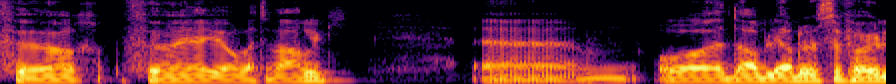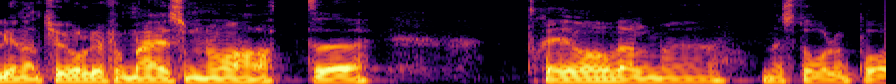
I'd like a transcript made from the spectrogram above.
før, før, jeg gjør et valg. Um, og da blir det jo selvfølgelig naturlig for meg, som nå har hatt uh, tre år vel med, med Ståle på,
